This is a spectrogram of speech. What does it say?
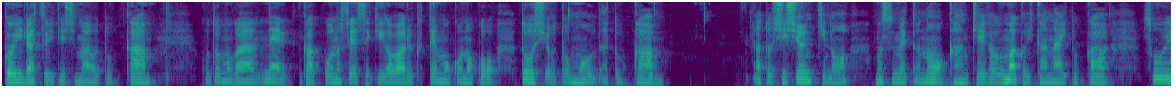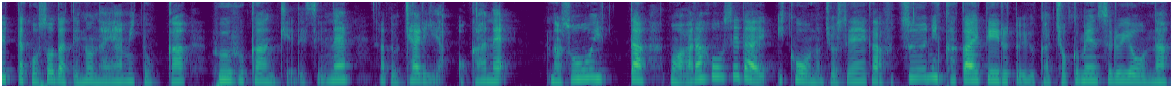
ごいイラついてしまうとか子供がね、学校の成績が悪くてもこの子どうしようと思うだとか、あと思春期の娘との関係がうまくいかないとか、そういった子育ての悩みとか、夫婦関係ですよね。あとキャリア、お金のそういったもうアラフォー世代以降の女性が普通に抱えているというか直面するような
